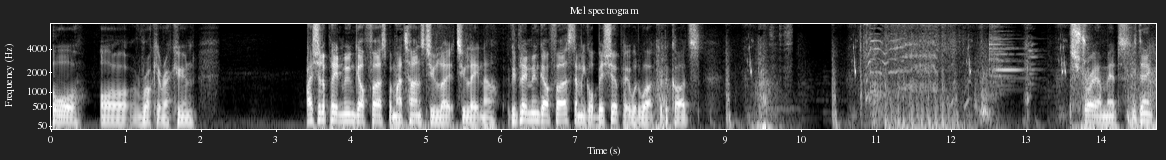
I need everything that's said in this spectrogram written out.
Thor or Rocket Raccoon. I should have played Moon Girl first, but my turn's too late. Too late now. If we play Moon Girl first, then we got Bishop. It would work with the cards. Destroyer mid. You think?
